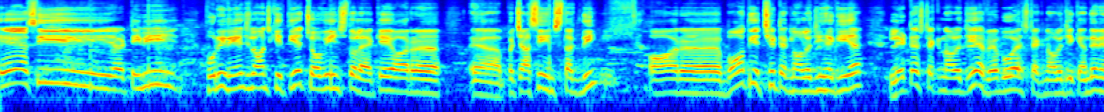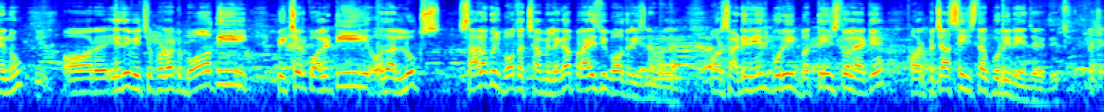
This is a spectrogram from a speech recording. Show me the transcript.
ਇਹ ਅਸੀਂ ਟੀਵੀ ਪੂਰੀ ਰੇਂਜ ਲਾਂਚ ਕੀਤੀ ਹੈ 24 ਇੰਚ ਤੋਂ ਲੈ ਕੇ ਔਰ ਅ, 85 ਇੰਚ ਤੱਕ ਦੀ। ਔਰ ਬਹੁਤ ਹੀ ਅੱਛੀ ਟੈਕਨੋਲੋਜੀ ਹੈਗੀ ਹੈ। ਲੇਟੈਸਟ ਟੈਕਨੋਲੋਜੀ ਹੈ ਵੈਬ OS ਟੈਕਨੋਲੋਜੀ ਕਹਿੰਦੇ ਨੇ ਇਹਨੂੰ। ਔਰ ਇਹਦੇ ਵਿੱਚ ਪ੍ਰੋਡਕਟ ਬਹੁਤ ਹੀ ਪਿਕਚਰ ਕੁਆਲਿਟੀ ਉਹਦਾ ਲੁੱਕਸ ਸਾਰਾ ਕੁਝ ਬਹੁਤ ਅੱਛਾ ਮਿਲੇਗਾ। ਪ੍ਰਾਈਸ ਵੀ ਬਹੁਤ ਰੀਜ਼ਨੇਬਲ ਹੈ। ਔਰ ਸਾਡੀ ਰੇਂਜ ਪੂਰੀ 32 ਇੰਚ ਤੋਂ ਲੈ ਕੇ ਔਰ 85 ਇੰਚ ਤੱਕ ਪੂਰੀ ਰੇਂਜ ਹੈ ਇਹਦੇ ਵਿੱਚ। ਅੱਛਾ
